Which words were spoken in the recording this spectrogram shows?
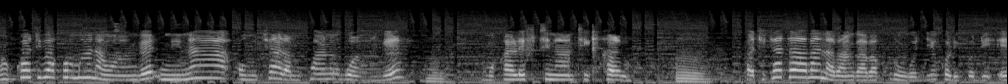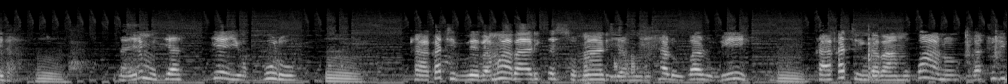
okukwatibwa kw'omwana wange nina omukyala mukwano gwange Mm, muka lefutinanti kano. Kati taata abaana bange abakulu ng'ogyeko likodi era naye mujasi eyo ggulu. Mm, kaakati be bamu abaaliko esomaliya mu lutalo oba luli mm, kaakati nga bamukwano nga tuli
